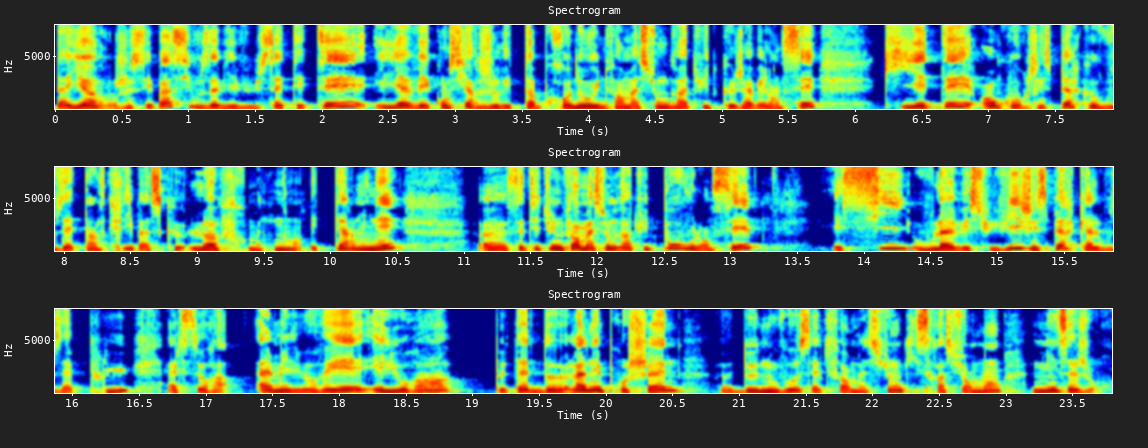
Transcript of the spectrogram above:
D'ailleurs, je ne sais pas si vous aviez vu cet été, il y avait Conciergerie Top Chrono, une formation gratuite que j'avais lancée, qui était en cours. J'espère que vous êtes inscrits parce que l'offre maintenant est terminée. Euh, c'était une formation gratuite pour vous lancer. Et si vous l'avez suivie, j'espère qu'elle vous a plu. Elle sera améliorée et il y aura peut-être l'année prochaine euh, de nouveau cette formation qui sera sûrement mise à jour.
